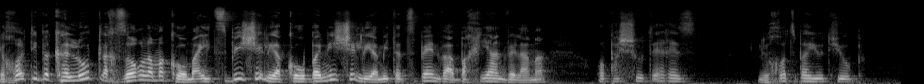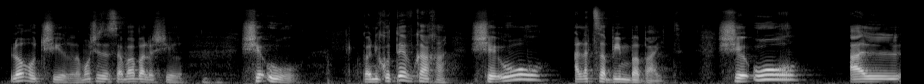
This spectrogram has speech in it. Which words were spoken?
יכולתי בקלות לחזור למקום העצבי שלי, הקורבני שלי, המתעצבן והבכיין, ולמה? או פשוט, ארז, ללחוץ ביוטיוב, לא עוד שיר, למרות שזה סבבה לשיר, שיעור. ואני כותב ככה, שיעור על עצבים בבית, שיעור על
